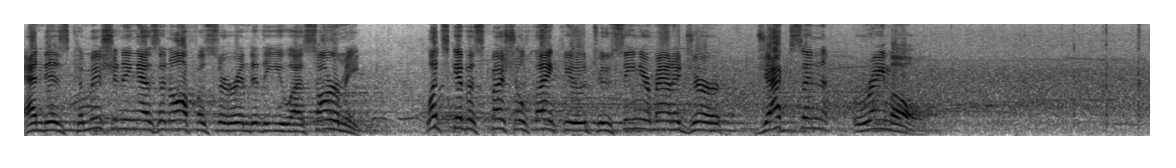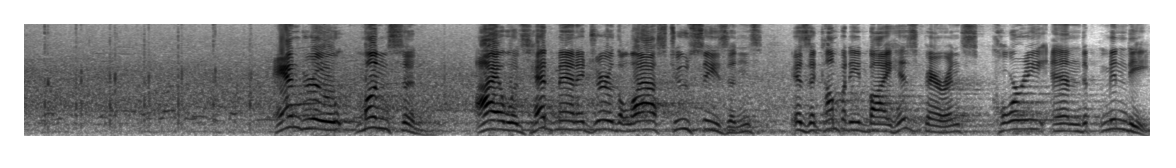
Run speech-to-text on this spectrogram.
and is commissioning as an officer into the U.S. Army. Let's give a special thank you to Senior Manager Jackson Raimo. Andrew Munson, Iowa's head manager the last two seasons, is accompanied by his parents, Corey and Mindy.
